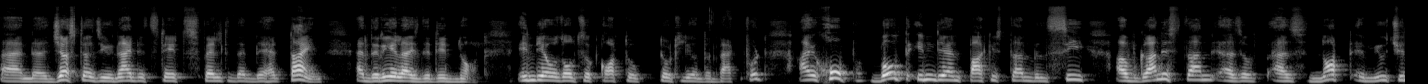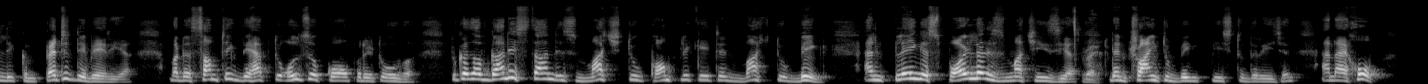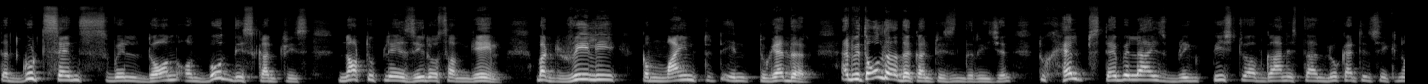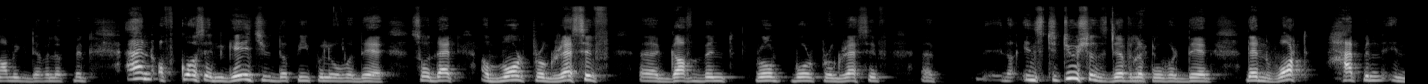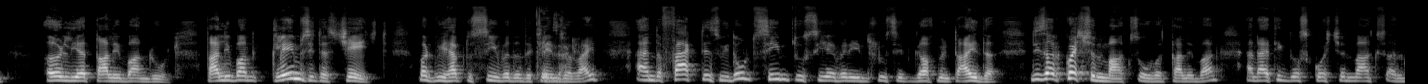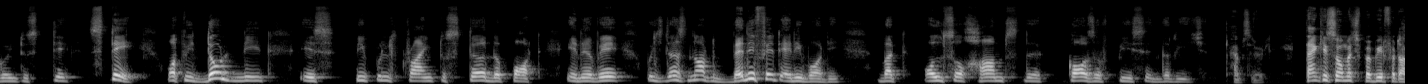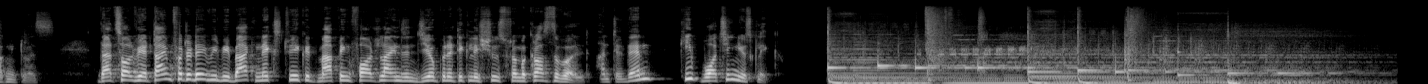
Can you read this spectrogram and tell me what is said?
And uh, just as the United States felt that they had time and they realized they did not. India was also caught to, totally on the back foot. I hope both India and Pakistan will see Afghanistan as, a, as not a mutually competitive area, but as something they have to also cooperate over. Because Afghanistan is much too complicated, much too big, and playing a spoiler is much easier right. than trying to bring peace to the region. And I hope that good sense will dawn on both these countries not to play a zero-sum game, but really combined in together and with all the other countries in the region to help stabilize, bring peace to Afghanistan, look at its economic development, and of course engage with the people over there so that a more progressive uh, government, more, more progressive uh, you know, institutions develop right. over there than what happened in earlier Taliban rule. Taliban claims it has changed, but we have to see whether the claims exactly. are right. And the fact is, we don't seem to see a very inclusive government either. These are question marks over Taliban, and I think those question marks are going to stay. stay. What we don't need is people trying to stir the pot in a way which does not benefit anybody, but also harms the cause of peace in the region. Absolutely. Thank you so much, Prabir, for talking to us. That's all we have time for today. We'll be back next week with mapping fault lines and geopolitical issues from across the world. Until then, keep watching NewsClick.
